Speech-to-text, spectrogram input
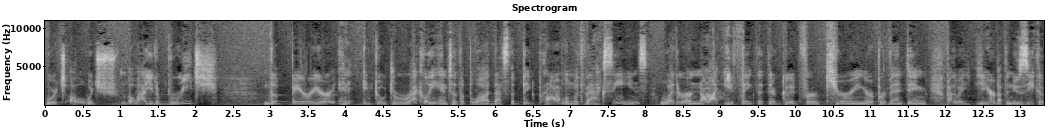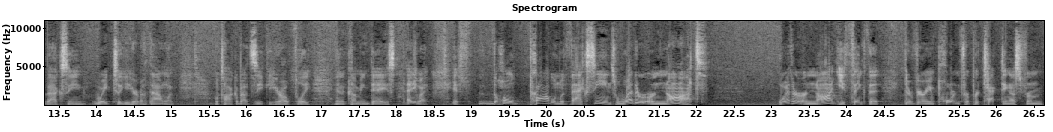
which, uh, which allow you to breach the barrier and it go directly into the blood. That's the big problem with vaccines, whether or not you think that they're good for curing or preventing. By the way, you hear about the new Zika vaccine. Wait till you hear about that one. We'll talk about Zika here hopefully in the coming days. Anyway, if the whole problem with vaccines, whether or not whether or not you think that they're very important for protecting us from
